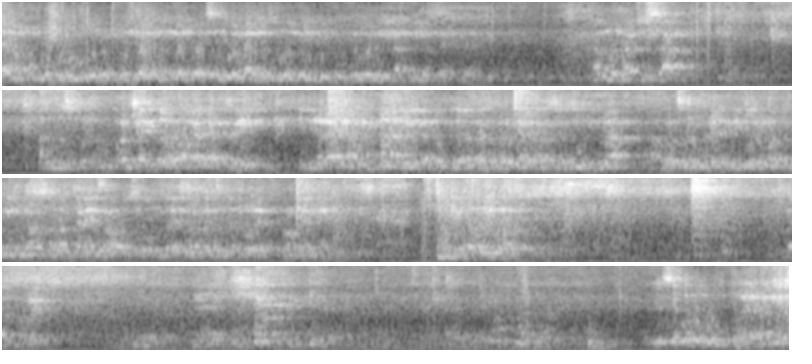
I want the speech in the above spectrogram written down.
siamo appunto numero uno perché non c'è la dichiarazione di verbale del 20 ottobre 2017 allora ci sta un progetto RF3 itinerari navi Bari raddoppio della tratta ferroviaria del Sino titolare approvazione del progetto di ritiro del porto primo passo dalla carenza 8 secondo terzo della potenza maggiore con ordinamenti bukan sulit Isso é todo.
